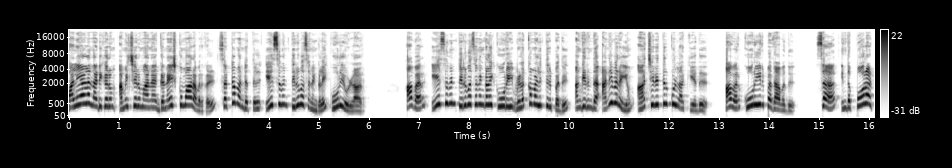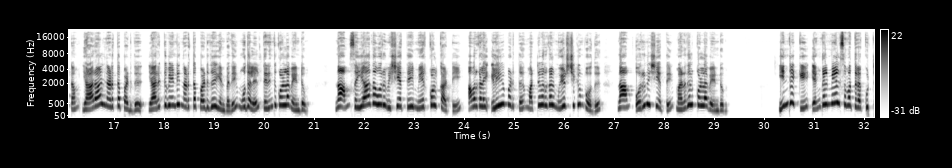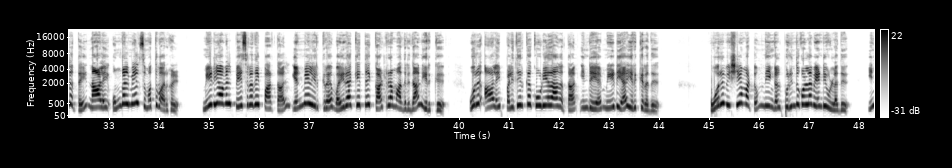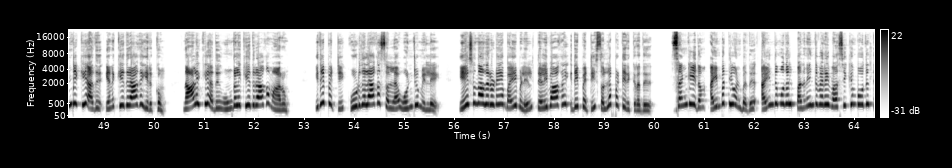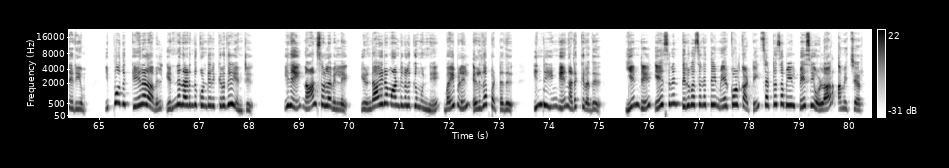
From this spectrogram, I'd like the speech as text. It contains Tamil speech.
மலையாள நடிகரும் அமைச்சருமான கணேஷ்குமார் அவர்கள் சட்டமன்றத்தில் இயேசுவின் திருவசனங்களை கூறியுள்ளார். அவர் இயேசுவின் திருவசனங்களை கூறி விளக்கமளித்திருப்பது அங்கிருந்த அனைவரையும் ஆச்சரியத்திற்குள்ளாக்கியது. அவர் கூறியிருப்பதாவது சார் இந்த போராட்டம் யாரால் நடத்தப்படுது? யாருக்கு வேண்டி நடத்தப்படுது என்பதை முதலில் தெரிந்து கொள்ள வேண்டும். நாம் செய்யாத ஒரு விஷயத்தை மேற்கோள் காட்டி அவர்களை இழிவுபடுத்த மற்றவர்கள் முயற்சிக்கும் போது நாம் ஒரு விஷயத்தை மனதில் கொள்ள வேண்டும். இன்றைக்கு எங்கள் மேல் சுமத்துற குற்றத்தை நாளை உங்கள் மேல் சுமத்துவார்கள். மீடியாவில் பேசுறதை பார்த்தால் என் மேல் இருக்கிற வைராக்கியத்தை காட்டுற மாதிரி தான் இருக்கு. ஒரு ஆளை பழிதீர்க்க கூடியதாகத்தான் இன்றைய மீடியா இருக்கிறது. ஒரு விஷயம் மட்டும் நீங்கள் புரிந்து கொள்ள வேண்டியுள்ளது இன்றைக்கு அது எனக்கு எதிராக இருக்கும். நாளைக்கு அது உங்களுக்கு எதிராக மாறும். இதை பற்றி கூடுதலாக சொல்ல ஒன்றுமில்லை. இயேசுநாதருடைய பைபிளில் தெளிவாக இதை பற்றி சொல்லப்பட்டிருக்கிறது. சங்கீதம் ஐம்பத்தி ஒன்பது ஐந்து முதல் பதினைந்து வரை வாசிக்கும் போது தெரியும். இப்போது கேரளாவில் என்ன நடந்து கொண்டிருக்கிறது என்று. இதை நான் சொல்லவில்லை. இரண்டாயிரம் ஆண்டுகளுக்கு முன்னே பைபிளில் எழுதப்பட்டது. இன்று இங்கே நடக்கிறது. என்று இயேசுவின் திருவசனத்தை மேற்கோள் காட்டி சட்டசபையில் பேசியுள்ளார் அமைச்சர்.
